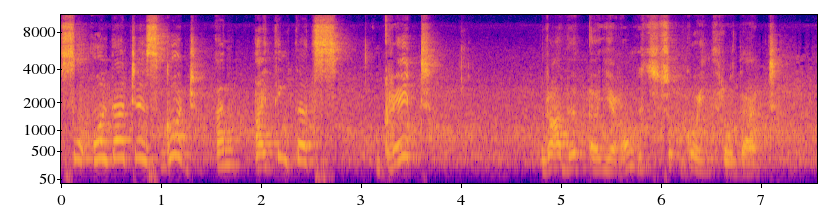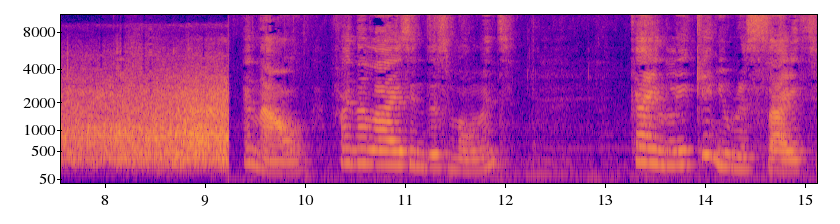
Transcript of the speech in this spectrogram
So all that is good, and I think that's great. Rather, uh, you know, going through that. And now, finalizing this moment, kindly can you recite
